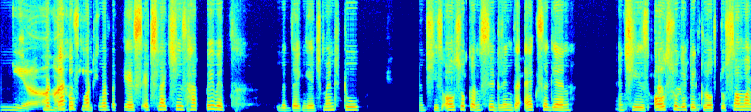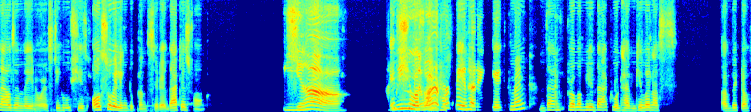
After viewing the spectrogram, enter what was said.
yeah, But that is not even the case. It's like she's happy with with the engagement too, and she's also considering the ex again, and she's also getting close to someone else in the university who she's also willing to consider. That is wrong. yeah. I if mean, she was what- unhappy in her engagement, then probably that would have given us a bit of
